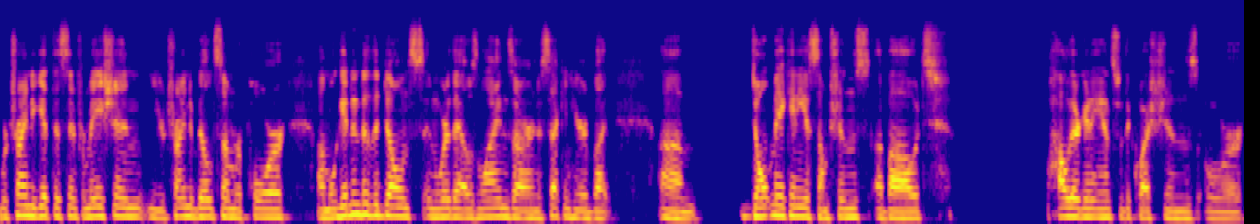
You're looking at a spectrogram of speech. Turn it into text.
we're trying to get this information you're trying to build some rapport um, we'll get into the don'ts and where those lines are in a second here but um, don't make any assumptions about how they're going to answer the questions or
